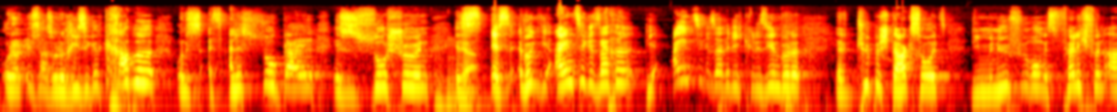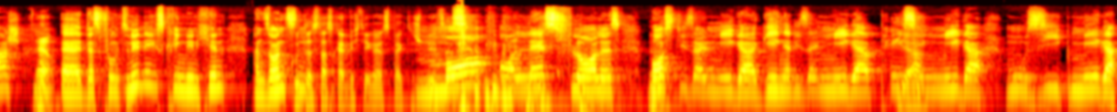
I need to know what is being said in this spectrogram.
und dann ist da so eine riesige Krabbe und es ist alles so geil, es ist so schön. Es, Ja. ist, es ist wirklich die einzige Sache, die einzige Sache, die ich kritisieren würde, äh, typisch Dark Souls, die Menüführung ist völlig für den Arsch. Ja. Äh, das funktioniert nicht, das kriegen die nicht hin. Ansonsten Gut, dass das kein wichtiger Aspekt des Spiels More ist. or less flawless. Bossdesign mega, Gegnerdesign mega, Pacing Ja. mega, Musik mega.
